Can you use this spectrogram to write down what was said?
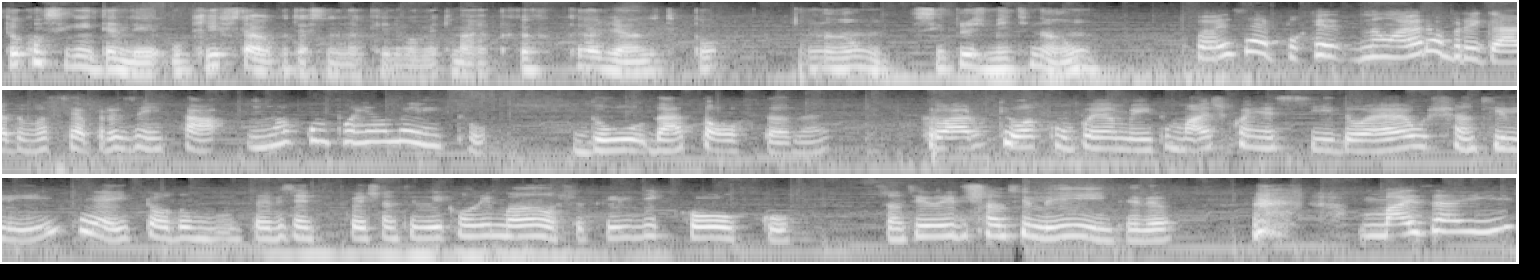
Tu conseguiu entender o que estava acontecendo naquele momento, Mara? Porque eu fiquei olhando, tipo, não, simplesmente não. Pois é, porque não era obrigado você apresentar um acompanhamento do, da torta, né? Claro que o acompanhamento mais conhecido é o chantilly, e aí todo mundo. Teve gente que fez chantilly com limão, chantilly de coco, chantilly de chantilly, entendeu? Mas aí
